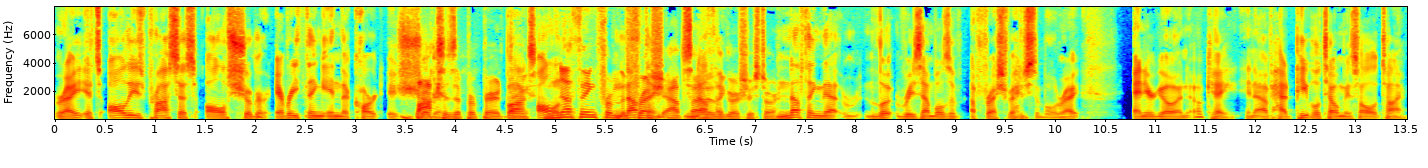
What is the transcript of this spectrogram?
right? It's all these processed, all sugar. Everything in the cart is sugar. boxes of prepared Bo- things all of it. nothing from the Nothing. fresh outside of the grocery store Nothing that re- look, resembles a, a fresh vegetable, right? And you're going, okay. And I've had people tell me this all the time.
